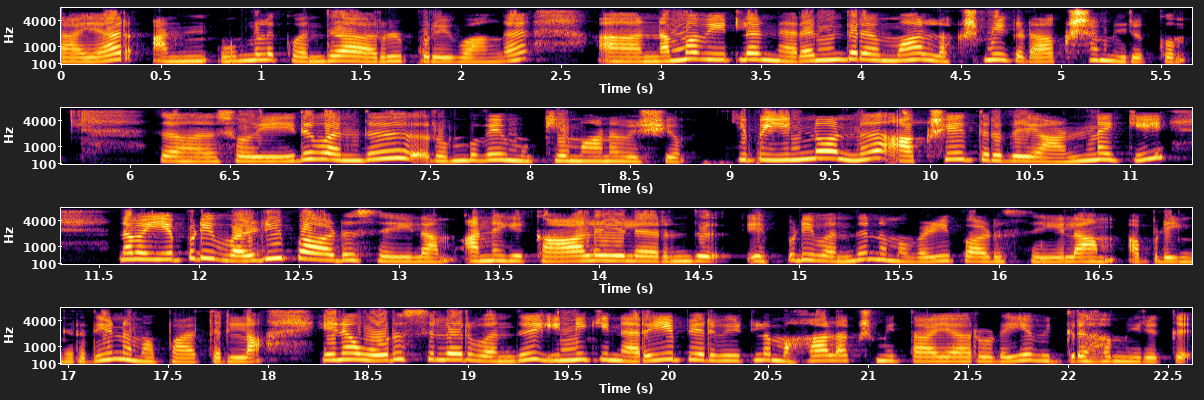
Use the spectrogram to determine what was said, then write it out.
தாயார் அன் உங்களுக்கு வந்து அருள் புரிவாங்க. நம்ம வீட்டில் நிரந்தரமாக லக்ஷ்மி கடாட்சம் இருக்கும். ஸோ இது வந்து ரொம்பவே முக்கியமான விஷயம். இப்போ இன்னொன்று அக்ஷய திருதய அன்னைக்கு நம்ம எப்படி வழிபாடு செய்யலாம்? அன்னைக்கு காலையில இருந்து எப்படி வந்து நம்ம வழிபாடு செய்யலாம் அப்படிங்கிறதையும் நம்ம பார்த்துடலாம். ஏன்னா ஒரு சிலர் வந்து இன்னைக்கு நிறைய பேர் வீட்டில் மகாலட்சுமி தாயாருடைய விக்கிரகம் இருக்கு.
